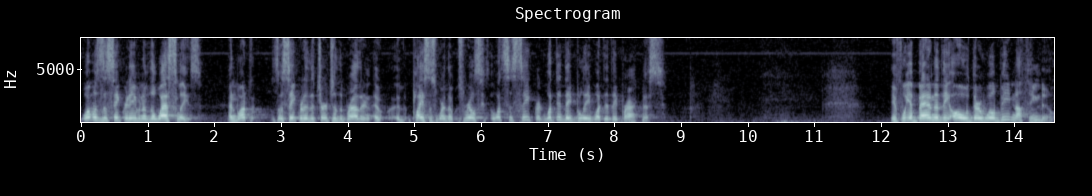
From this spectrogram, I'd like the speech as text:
What was the secret even of the Wesleys? And what was the secret of the Church of the Brethren? Uh, uh, places where there was real, what's the secret? What did they believe? What did they practice? If we abandon the old, there will be nothing new.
